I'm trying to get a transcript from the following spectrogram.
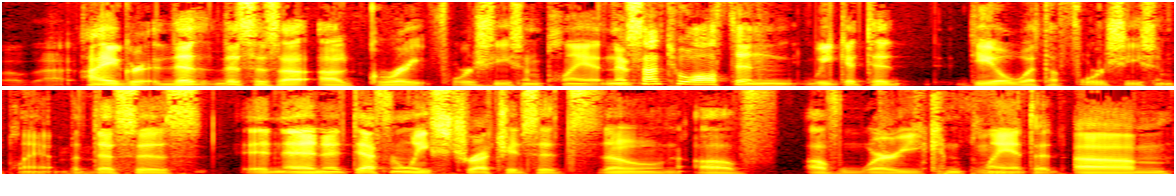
of that. I agree. This, this is a, a great four season plant, and it's not too often we get to deal with a four season plant, but this is, and, and it definitely stretches its zone of of where you can plant it. Um,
